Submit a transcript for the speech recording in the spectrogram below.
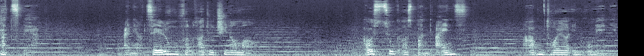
Schatzberg. Eine Erzählung von Radu Cinnamar. Auszug aus Band 1 Abenteuer in Rumänien.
